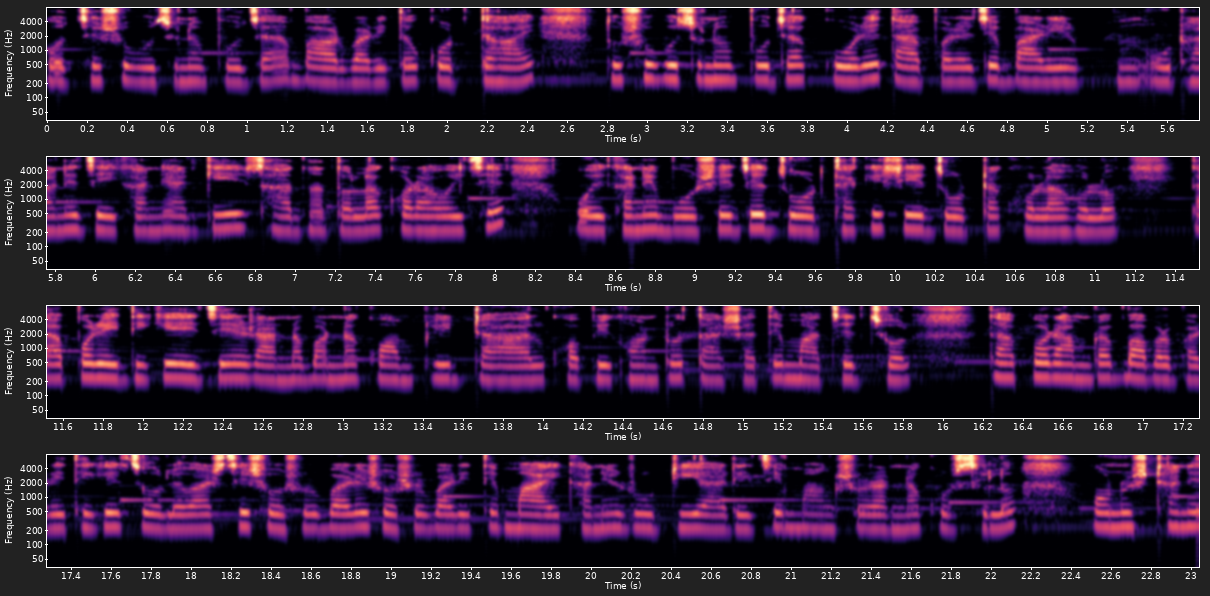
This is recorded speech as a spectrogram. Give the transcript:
হচ্ছে শুভচুনো পূজা, বাবার বাড়িতেও করতে হয়। তো শুভচুনো পূজা করে তারপরে যে বাড়ির উঠানে যেখানে আর কি ছাদনাতলা করা হয়েছে, ওইখানে বসে যে জোর থাকে সেই জোরটা খোলা হলো। তারপর এদিকে এই যে রান্নাবান্না কমপ্লিট, ডাল, কপি ঘন্ট, তার সাথে মাছের ঝোল। তারপর আমরা বাবার বাড়ি থেকে চলেও আসছি শ্বশুর বাড়ি শ্বশুর বাড়িতে মা এখানে রুটি আর এই যে মাংস রান্না করছিল। অনুষ্ঠানে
